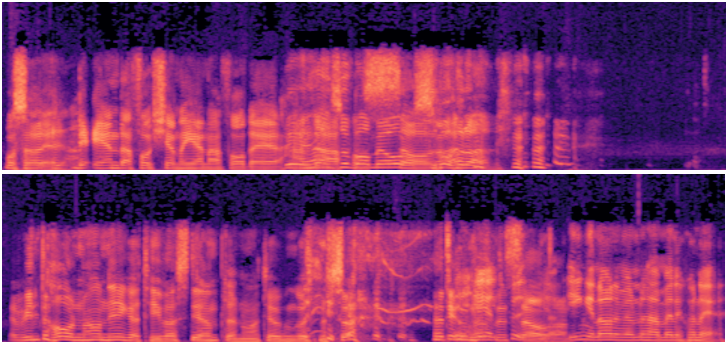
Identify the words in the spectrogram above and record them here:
Och så det, det, enda folk känner igen honom för det är det är han, han som var med oss sådan. Jag vill inte ha den här negativa stämpeln om att jag umgås med, så att jag umgås med Soran. Ingen aning vem den här människan är.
